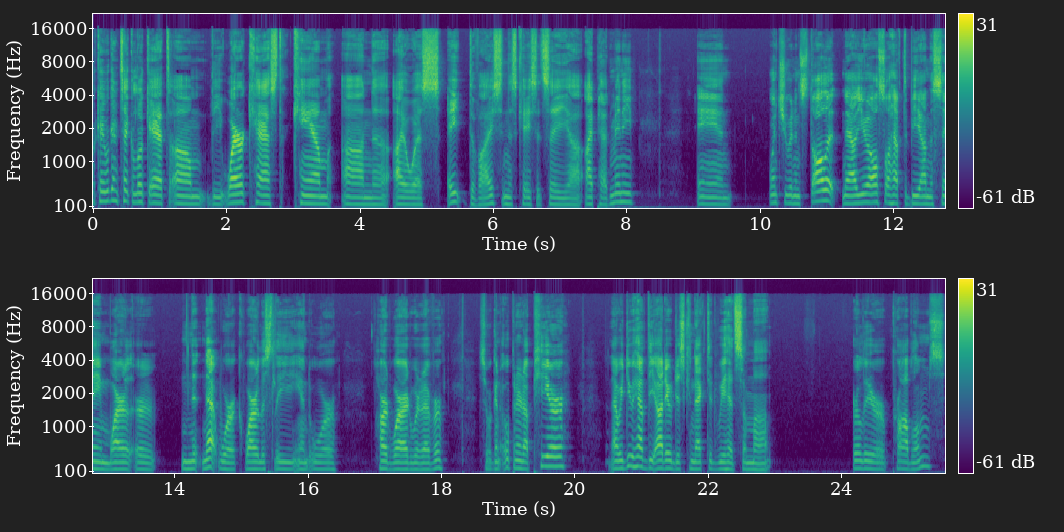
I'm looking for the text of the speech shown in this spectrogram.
Okay, we're going to take a look at um, the Wirecast cam on the iOS 8 device. In this case, it's a uh, iPad mini. And once you would install it, now you also have to be on the same wire or network wirelessly and or hardwired, whatever. So we're going to open it up here. Now we do have the audio disconnected. We had some uh, earlier problems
